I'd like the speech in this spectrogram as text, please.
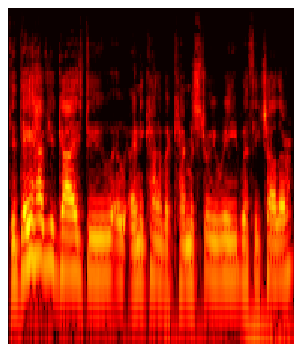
did they have you guys do any kind of a chemistry read with each other?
